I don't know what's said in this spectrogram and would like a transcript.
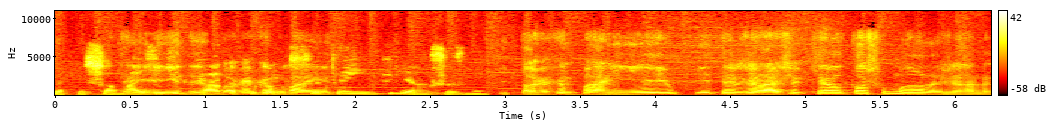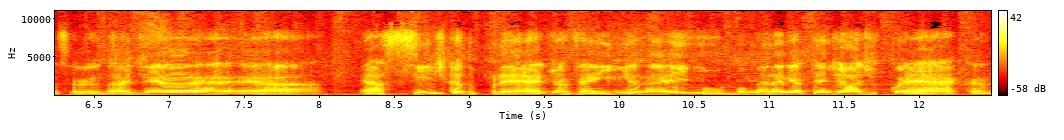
que é a pessoa mais daí, indicada daí quando você tem crianças, né? E toca a campainha e o Peter já acha que é o Tocha Humana já, né? Essa verdade é, é, a, é a síndica do prédio, a veinha, né? E o Boomerang atende ela de cueca,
